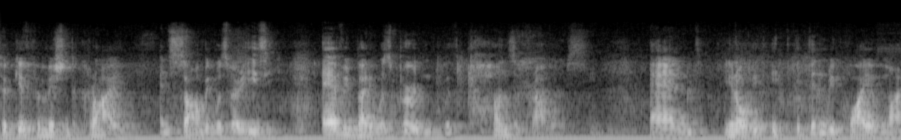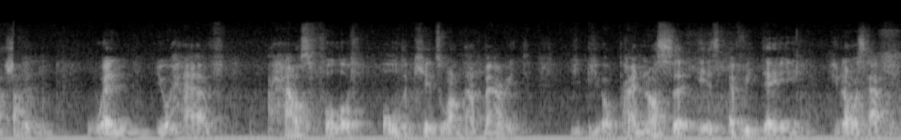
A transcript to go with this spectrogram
to give permission to cry, and sobbing was very easy. Everybody was burdened with tons of problems. And, you know, it, it, it didn't require much when you have a house full of older kids who aren't not married. Your parnasa is every day, you know what's happening.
